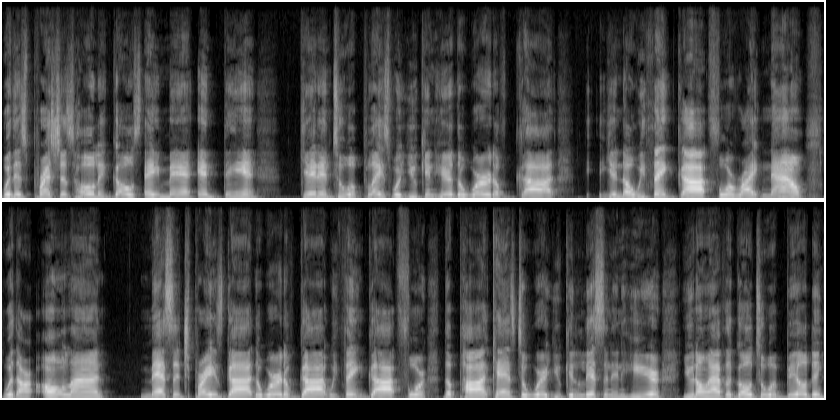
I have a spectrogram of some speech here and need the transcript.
with His precious Holy Ghost. Amen. And then get into a place where you can hear the word of God. You know, we thank God for right now with our online message. Praise God, the word of God. We thank God for the podcast to where you can listen and hear. You don't have to go to a building,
